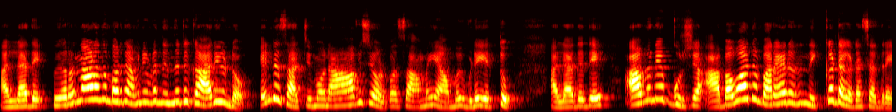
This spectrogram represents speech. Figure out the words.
അല്ലാതെ പിറന്നാളെന്ന് പറഞ്ഞ് അവനിവിടെ നിന്നിട്ട് കാര്യമുണ്ടോ? എന്റെ സച്ചിമോൻ ആവശ്യമുള്ളപ്പോൾ സമയമാകുമ്പോൾ ഇവിടെ എത്തും. അല്ലാതെ ദേ അവനെ കുറിച്ച് അപവാദം പറയാനൊന്നും നിൽക്കണ്ട കേട്ടോ ചന്ദ്രേ.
